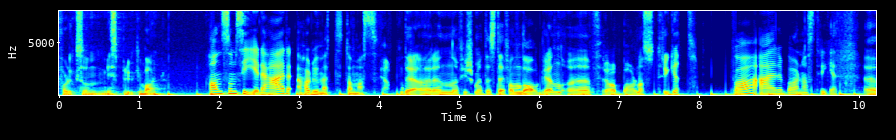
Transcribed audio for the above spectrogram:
folk som misbruker barn. Han som sier det her, har du møtt, Thomas. Ja, Det er en fyr som heter Stefan Dahlgren eh, fra Barnas Trygghet. Hva er Barnas Trygghet? Eh,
